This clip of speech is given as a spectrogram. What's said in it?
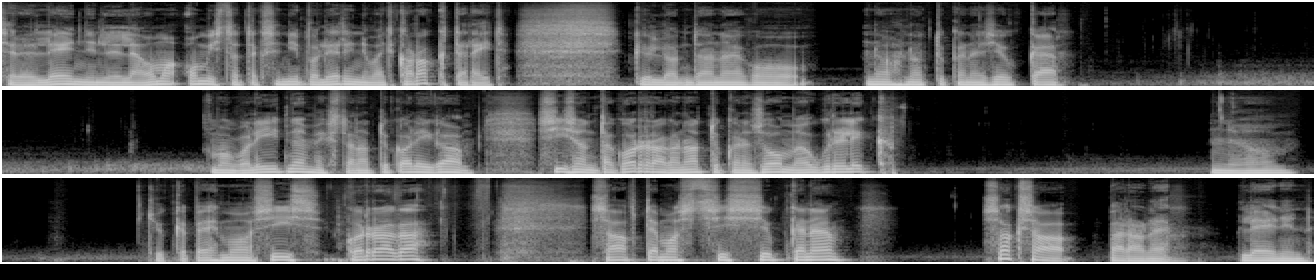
sellele Leninile oma, omistatakse nii palju erinevaid karaktereid. küll on ta nagu noh, natukene sihuke mongoliidne, eks ta natuke oli ka, siis on ta korraga natukene soome-ugrilik. no sihuke pehmo, siis korraga saab temast siis sihukene saksapärane Lenin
